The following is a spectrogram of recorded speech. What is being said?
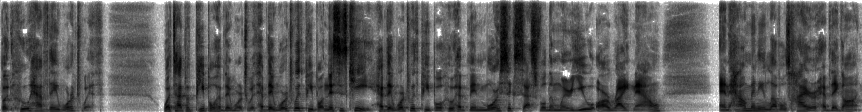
but who have they worked with? What type of people have they worked with? Have they worked with people, and this is key, have they worked with people who have been more successful than where you are right now? And how many levels higher have they gone?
